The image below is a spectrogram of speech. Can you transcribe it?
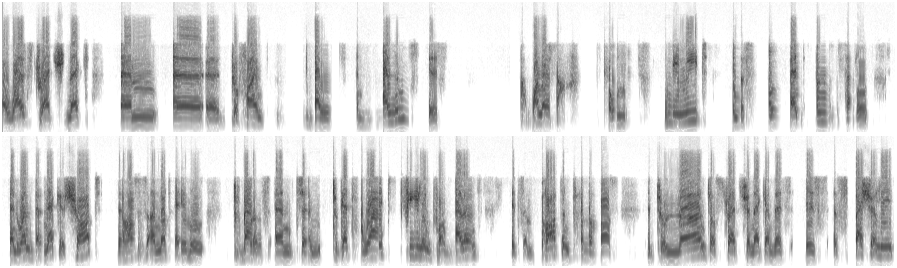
a well stretched neck um, uh, uh, to find balance. And balance is one of the tones we need in the saddle and on the saddle. And when the neck is short, the horses are not able to balance. And um, to get the right feeling for balance, it's important for the horse to learn to stretch the neck. And this is especially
